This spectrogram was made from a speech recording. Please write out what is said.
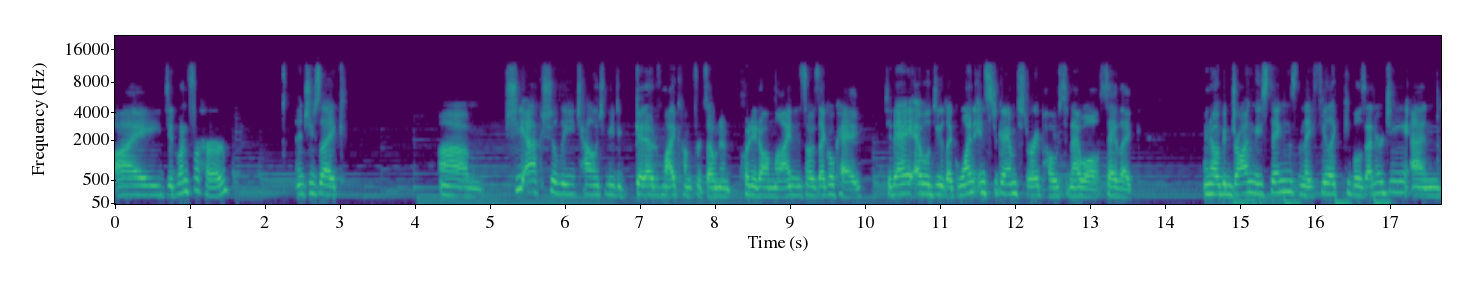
I did one for her. And she's like, um, she actually challenged me to get out of my comfort zone and put it online. And so I was like, okay, today I will do like one Instagram story post and I will say, like, you know, I've been drawing these things and they feel like people's energy and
